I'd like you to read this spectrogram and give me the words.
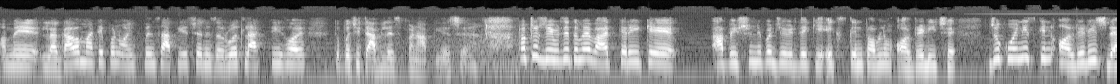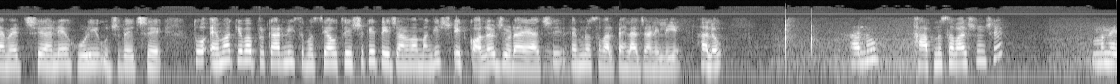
અમે લગાવવા માટે પણ ઓઇન્ટમેન્ટ્સ આપીએ છીએ અને જરૂરત લાગતી હોય તો પછી ટેબ્લેટ્સ પણ આપીએ છીએ. ડોક્ટર જેવી રીતે તમે વાત કરી કે આ પેશન્ટને પણ જેવી રીતે કે એક સ્કિન પ્રોબ્લેમ ઓલરેડી છે. જો કોઈની સ્કિન ઓલરેડી જ ડેમેજ છે અને હોળી ઉજવે છે તો એમાં કેવા પ્રકારની સમસ્યાઓ થઈ શકે તે જાણવા માંગીશ. એક કોલર જોડાયા છે. તેમનો સવાલ પહેલા જાણી લઈએ. હેલો હેલો હા આપનો સવાલ શું છે? મને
